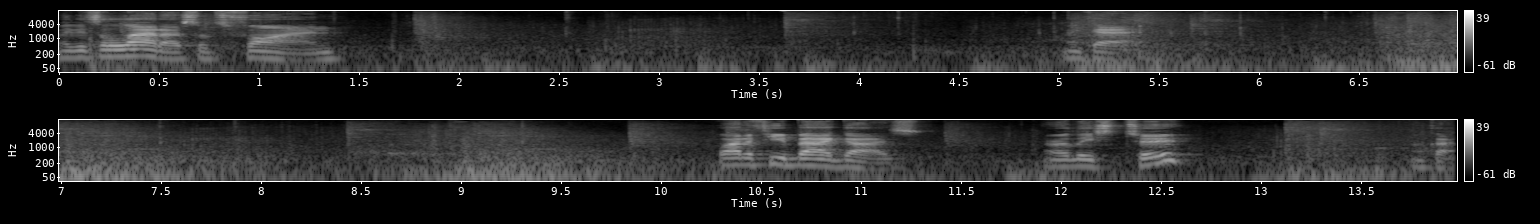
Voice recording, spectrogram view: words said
Like, it's a ladder, so it's fine. Okay. Quite a few bad guys. Or at least two? Okay.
